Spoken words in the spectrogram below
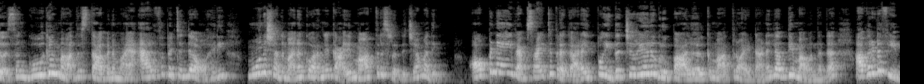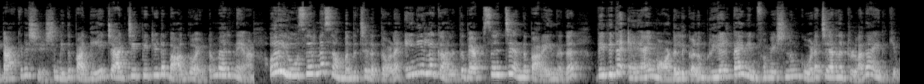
ദിവസം ഗൂഗിൾ മാതൃസ്ഥാപനമായ ആൽഫബറ്റിന്റെ ഓഹരി മൂന്ന് ശതമാനം കുറഞ്ഞ കാര്യം മാത്രം ശ്രദ്ധിച്ചാൽ മതി. ഓപ്പൺ ഐ വെബ്സൈറ്റ് പ്രകാരം ഇപ്പോൾ ഇത് ചെറിയൊരു ഗ്രൂപ്പ് ആളുകൾക്ക് മാത്രമായിട്ടാണ് ലഭ്യമാവുന്നത്. അവരുടെ ഫീഡ്ബാക്കിന് ശേഷം ഇത് പതിയെ ചാറ്റ് ജി പി ടിയുടെ ഭാഗമായിട്ടും വരുന്നതാണ്. ഒരു യൂസറിനെ സംബന്ധിച്ചിടത്തോളം ഇനിയുള്ള കാലത്ത് വെബ് സെർച്ച് എന്ന് പറയുന്നത് വിവിധ എ മോഡലുകളും റിയൽ ടൈം ഇൻഫർമേഷനും കൂടെ ചേർന്നിട്ടുള്ളതായിരിക്കും.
